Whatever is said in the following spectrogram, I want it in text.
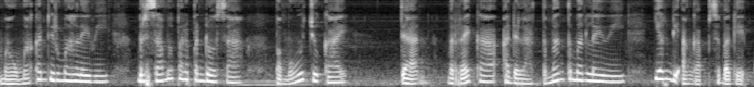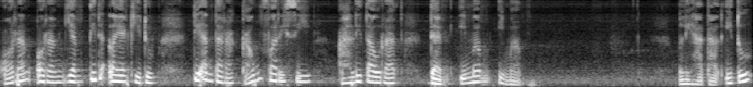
mau makan di rumah Lewi bersama para pendosa pemungut cukai, dan mereka adalah teman-teman Lewi yang dianggap sebagai orang-orang yang tidak layak hidup di antara kaum Farisi, ahli Taurat, dan imam-imam. Melihat hal itu,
